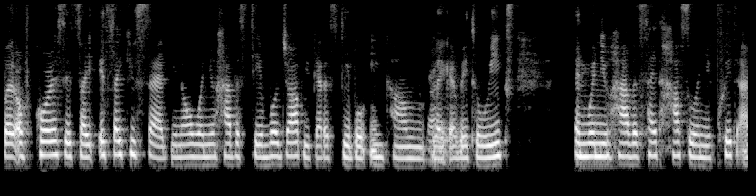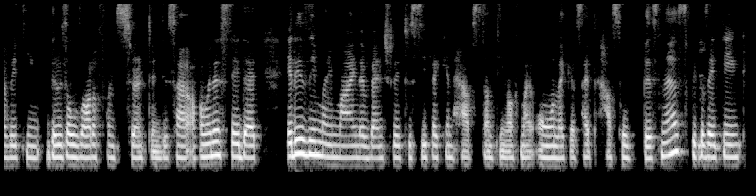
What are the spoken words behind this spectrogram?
But of course, it's like it's like you said, you know, when you have a stable job, you get a stable income right. like every two weeks and when you have a side hustle and you quit everything there's a lot of uncertainty so i, I want to say that it is in my mind eventually to see if i can have something of my own like a side hustle business because mm-hmm. i think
